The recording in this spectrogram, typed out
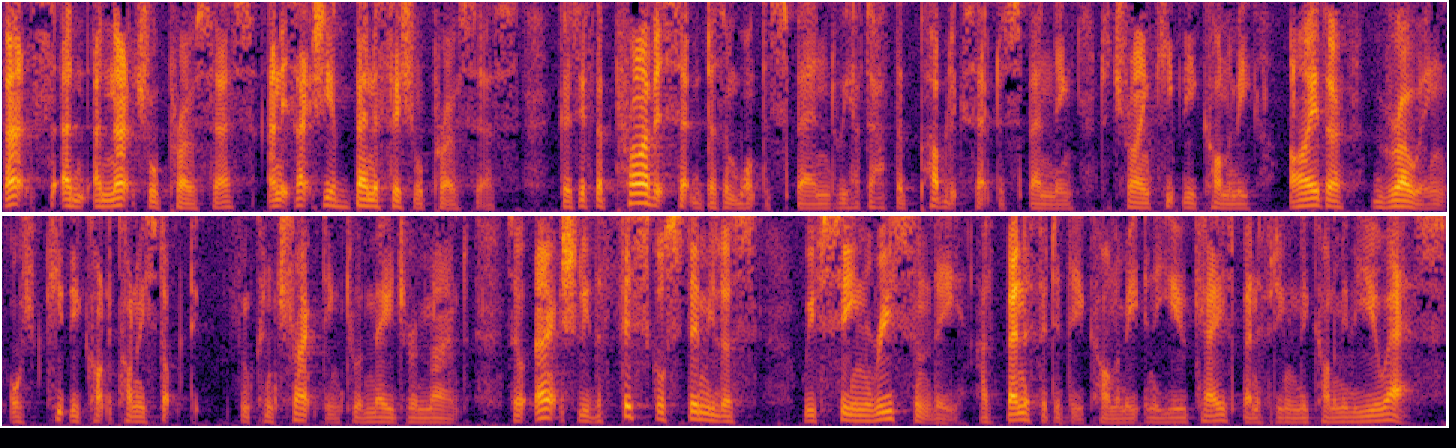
That's a, a, natural process, and it's actually a beneficial process because if the private sector doesn't want to spend, we have to have the public sector spending to try and keep the economy either growing or keep the economy stopped from contracting to a major amount. So, actually, the fiscal stimulus we've seen recently has benefited the economy in the UK, it's benefiting the economy in the US.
